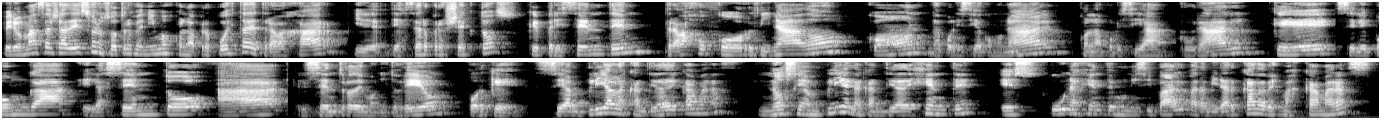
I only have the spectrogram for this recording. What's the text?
Pero más allá de eso, nosotros venimos con la propuesta de trabajar y de, hacer proyectos que presenten trabajo coordinado con la policía comunal, con la policía rural, que se le ponga el acento a el centro de monitoreo, porque se amplían las cantidades de cámaras, no se amplía la cantidad de gente, es un agente municipal para mirar cada vez más cámaras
